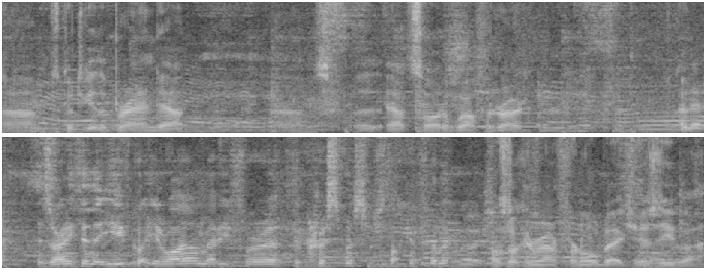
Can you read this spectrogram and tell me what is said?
um, it's good to get the brand out um, outside of Welford Road. And uh, is there anything that you've got your eye on, maybe for uh, for Christmas or stocking filler? I was looking around for an All Black jersey, but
